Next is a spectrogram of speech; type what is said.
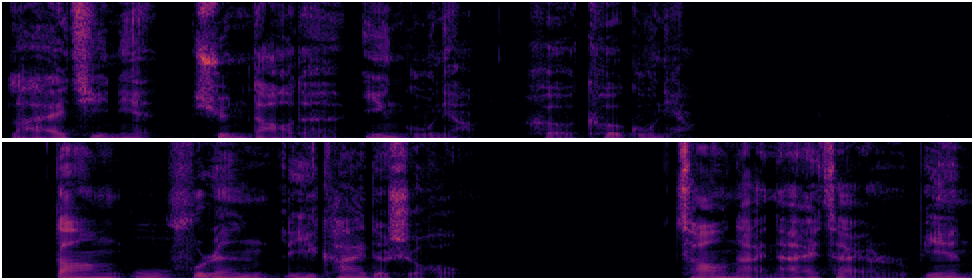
来纪念殉道的应姑娘和柯姑娘。当五夫人离开的时候，曹奶奶在耳边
